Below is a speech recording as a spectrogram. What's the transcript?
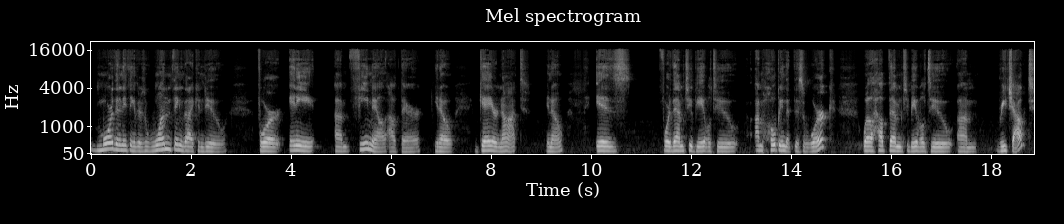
more than anything if there's one thing that i can do for any um, female out there you know gay or not you know is for them to be able to i'm hoping that this work will help them to be able to um, reach out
